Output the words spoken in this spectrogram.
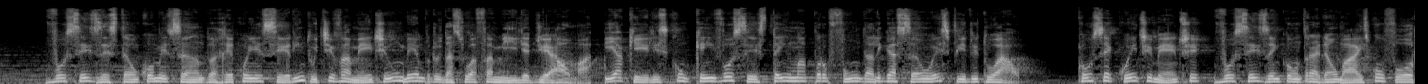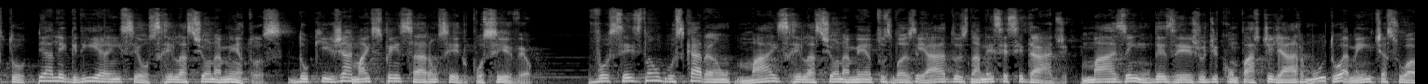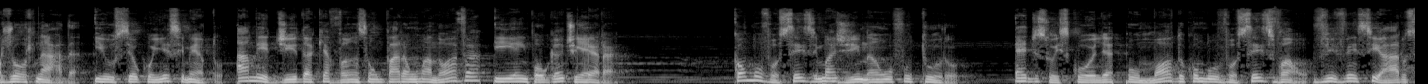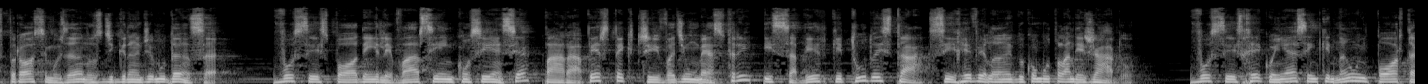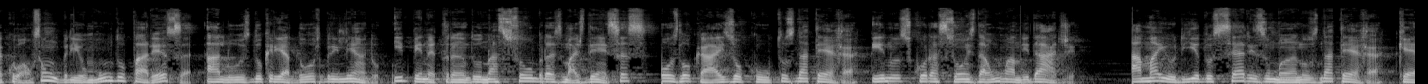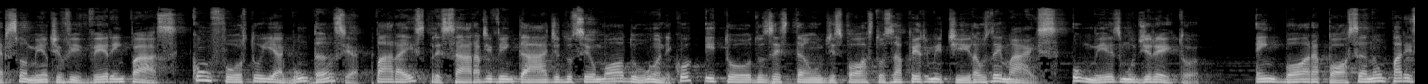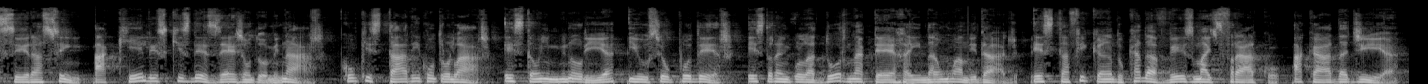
Vocês estão começando a reconhecer intuitivamente um membro da sua família de alma e aqueles com quem vocês têm uma profunda ligação espiritual. Consequentemente, vocês encontrarão mais conforto e alegria em seus relacionamentos do que jamais pensaram ser possível. Vocês não buscarão mais relacionamentos baseados na necessidade, mas em um desejo de compartilhar mutuamente a sua jornada e o seu conhecimento, à medida que avançam para uma nova e empolgante era. Como vocês imaginam o futuro? É de sua escolha o modo como vocês vão vivenciar os próximos anos de grande mudança. Vocês podem elevar-se em consciência para a perspectiva de um mestre e saber que tudo está se revelando como planejado. Vocês reconhecem que não importa quão sombrio o mundo pareça, a luz do Criador brilhando e penetrando nas sombras mais densas, os locais ocultos na Terra e nos corações da humanidade. A maioria dos seres humanos na Terra quer somente viver em paz, conforto e abundância, para expressar a divindade do seu modo único, e todos estão dispostos a permitir aos demais o mesmo direito. Embora possa não parecer assim, aqueles que desejam dominar, conquistar e controlar estão em minoria e o seu poder, estrangulador na terra e na humanidade, está ficando cada vez mais fraco a cada dia.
